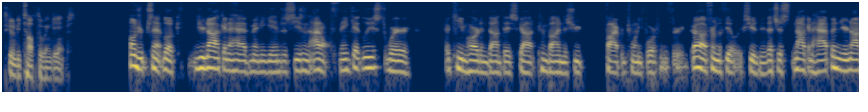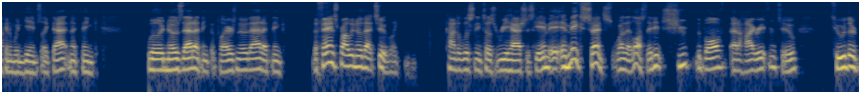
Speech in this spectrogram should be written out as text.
it's going to be tough to win games hundred percent. Look, you're not going to have many games this season. I don't think, at least, where Hakim Hart and Donta Scott combine to shoot five or twenty four from the three, uh, from the field. Excuse me. That's just not going to happen. You're not going to win games like that. And I think Willard knows that. I think the players know that. I think the fans probably know that too. Like, kind of listening to us rehash this game, it, it makes sense why they lost. They didn't shoot the ball at a high rate from two. two of their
